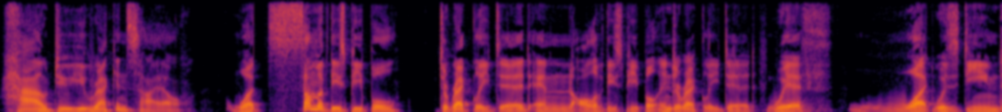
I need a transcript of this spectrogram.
How do you reconcile what some of these people directly did and all of these people indirectly did with what was deemed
